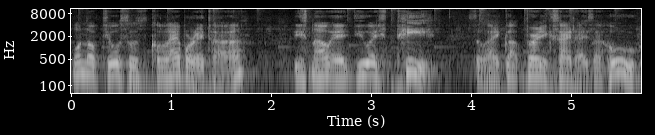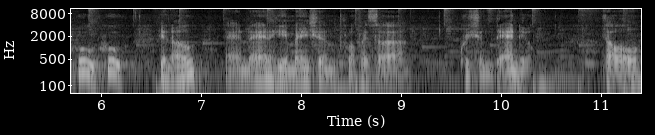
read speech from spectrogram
one of Joseph's collaborator is now at UST. So I got very excited. I said, who, who, who, you know? And then he mentioned Professor Christian Daniel. So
